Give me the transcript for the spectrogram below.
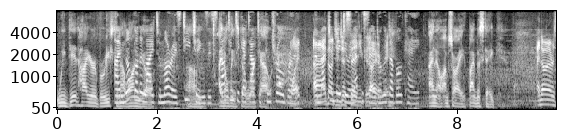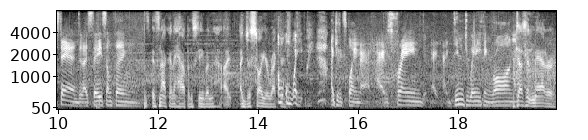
We did hire a barista I'm not not long gonna ago. lie, tomorrow's teachings Um, is I don't starting think to it's get out work of out. control, bro. What? I Imagine thought you they just do said an episode on the double K. I know, I'm sorry, my mistake. I don't understand. Did I say something? It's not gonna happen, Steven. I, I just saw your record. Oh, oh, wait, wait. I can explain that. I was framed. I, I didn't do anything wrong. It doesn't matter.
